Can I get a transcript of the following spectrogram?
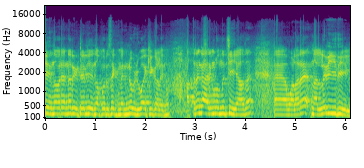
ചെയ്യുന്നവർ തന്നെ റീറ്റെയിൽ ചെയ്യുന്ന. അപ്പോൾ ഒരു സെഗ്മെന്റിനെ ഒഴിവാക്കി കളയുന്നു. അത്തരം കാര്യങ്ങളൊന്നും ചെയ്യാതെ വളരെ നല്ല രീതിയിൽ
